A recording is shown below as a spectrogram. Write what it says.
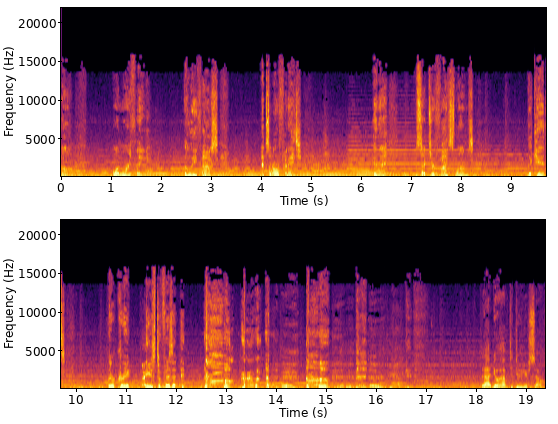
Oh, one more thing. The Leaf House. It's an orphanage. In the Sector 5 slums. The kids, they're great. I used to visit... That you'll have to do yourself.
